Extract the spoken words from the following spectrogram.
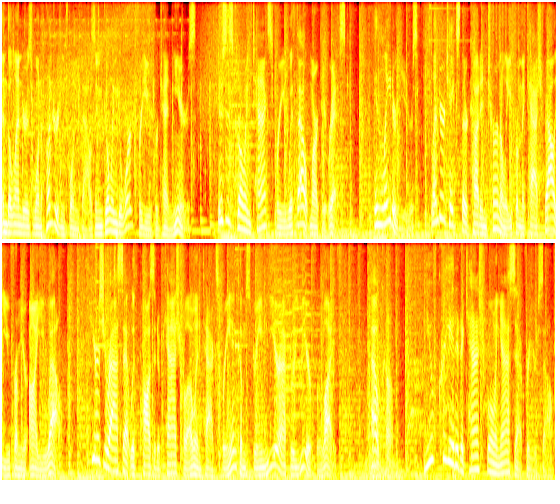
and the lender is $120,000 going to work for you for 10 years. This is growing tax-free without market risk. In later years, lender takes their cut internally from the cash value from your IUL Here's your asset with positive cash flow and tax-free income stream year after year for life. Outcome. You've created a cash-flowing asset for yourself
